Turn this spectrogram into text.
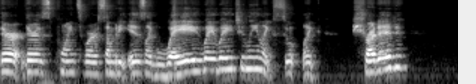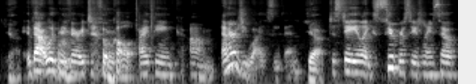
there there's points where somebody is like way way way too lean, like so, like shredded, yeah. that would be mm. very difficult, I think, um, energy wise, even. Yeah. To stay like super stage lean. So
